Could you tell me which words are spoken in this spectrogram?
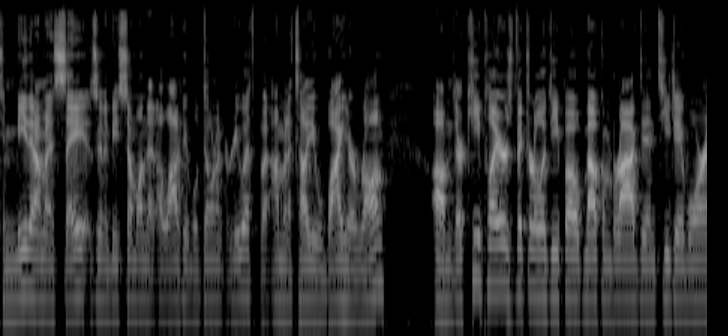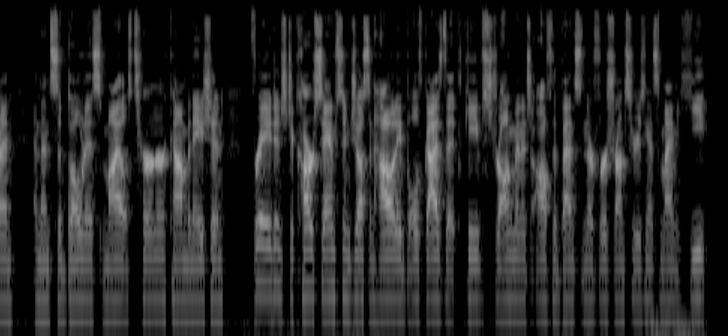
to me, that I'm going to say is going to be someone that a lot of people don't agree with, but I'm going to tell you why you're wrong. Um, their key players Victor Oladipo, Malcolm Brogdon, TJ Warren, and then Sabonis, Miles Turner combination. Free agents JaKarr Sampson, Justin Holiday, both guys that gave strong minutes off the bench in their first round series against the Miami Heat.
